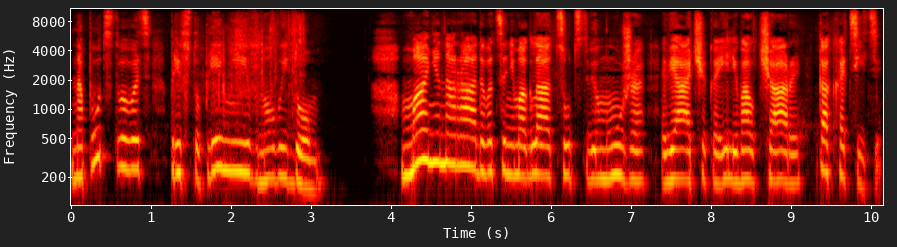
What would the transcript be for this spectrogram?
напутствовать при вступлении в новый дом. Маня нарадоваться не могла отсутствию мужа, вячика или волчары, как хотите.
